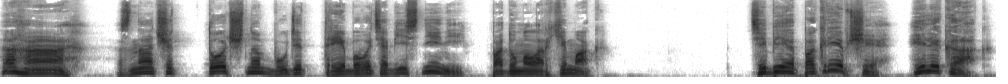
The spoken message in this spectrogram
«Ага, значит, точно будет требовать объяснений», — подумал Архимаг. «Тебе покрепче или как?»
